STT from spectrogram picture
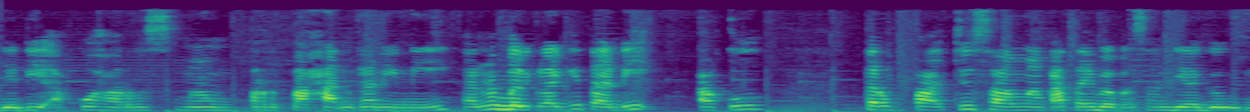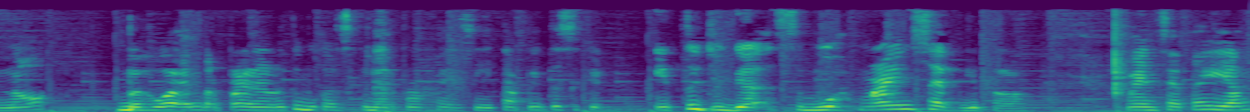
Jadi aku harus mempertahankan ini. Karena balik lagi tadi aku terpacu sama katanya Bapak Sandiaga Uno bahwa entrepreneur itu bukan sekedar profesi tapi itu itu juga sebuah mindset gitu loh mindsetnya yang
